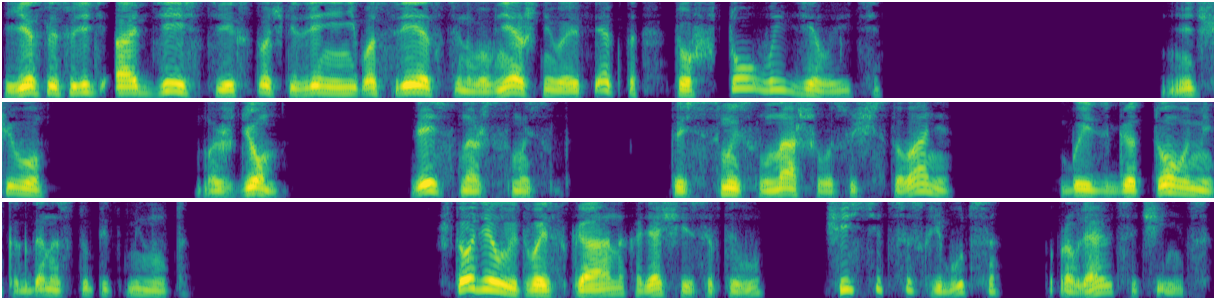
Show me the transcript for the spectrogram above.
если судить о действиях с точки зрения непосредственного внешнего эффекта, то что вы делаете? Ничего. Мы ждем. Весь наш смысл, то есть смысл нашего существования, быть готовыми, когда наступит минута. Что делают войска, находящиеся в тылу? Чистятся, скребутся, поправляются, чинятся.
